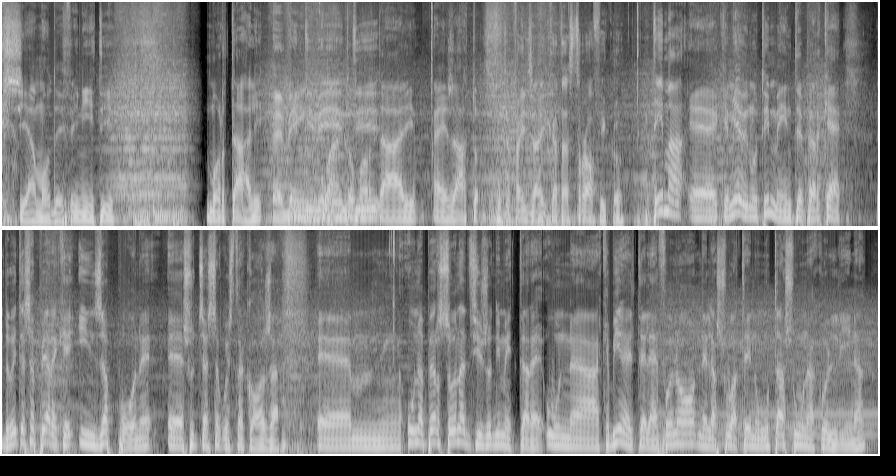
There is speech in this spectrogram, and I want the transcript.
Siamo definiti mortali. Eh, e in 20-20. quanto mortali, eh, esatto. Fai già il catastrofico. Tema eh, che mi è venuto in mente perché dovete sapere che in Giappone è successa questa cosa. Ehm, una persona ha deciso di mettere una cabina del telefono nella sua tenuta su una collina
